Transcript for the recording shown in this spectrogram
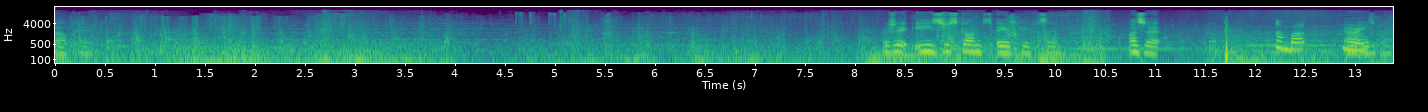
Okay. Actually, he's just gone to AFK for second. That's it. Okay. I'm back. Alright, he's back.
